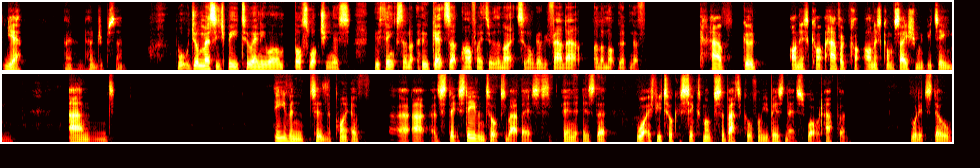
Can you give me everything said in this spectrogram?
Yeah, hundred percent. What would your message be to anyone boss watching this who thinks and who gets up halfway through the night says I'm going to be found out and I'm not good enough? Have good, honest, have a honest conversation with your team, and even to the point of uh, uh, St- Stephen talks about this is that what if you took a six month sabbatical from your business? What would happen? Would it still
